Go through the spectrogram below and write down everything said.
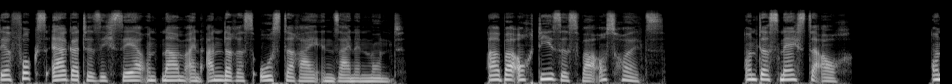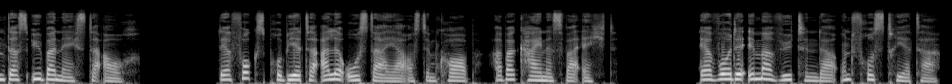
Der Fuchs ärgerte sich sehr und nahm ein anderes Osterei in seinen Mund. Aber auch dieses war aus Holz. Und das nächste auch. Und das übernächste auch. Der Fuchs probierte alle Ostereier aus dem Korb, aber keines war echt. Er wurde immer wütender und frustrierter.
